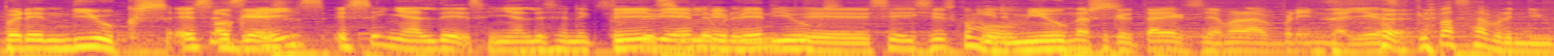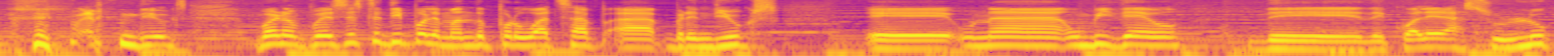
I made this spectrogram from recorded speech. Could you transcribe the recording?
Brendiux. Es, Ok. ese es- es señal de señal de senectud. Sí, bien, bien, bien. Eh, sí, sí, es como Irmiux. una secretaria que se llamara Brenda. Llegas, ¿qué pasa, Brendiux? Brendiux. Bueno, pues este tipo le mandó por WhatsApp a Brendiux eh, una, un video de, de cuál era su look.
